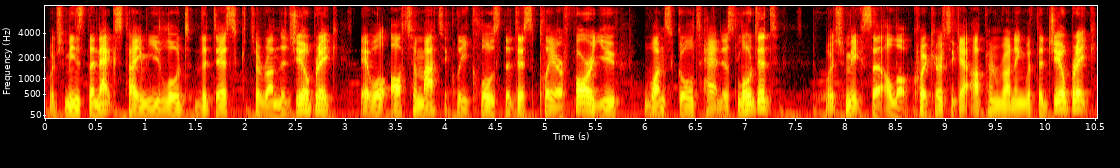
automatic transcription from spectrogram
which means the next time you load the disk to run the jailbreak, it will automatically close the disk player for you once GoldHEN is loaded, which makes it a lot quicker to get up and running with the jailbreak.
